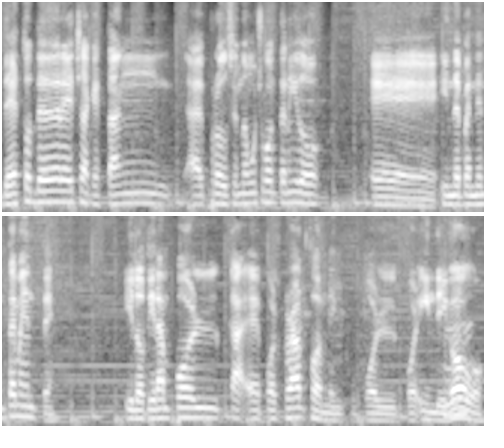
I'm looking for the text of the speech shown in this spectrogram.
de estos de derecha que están eh, produciendo mucho contenido eh, independientemente y lo tiran por, eh, por crowdfunding, por, por Indiegogo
